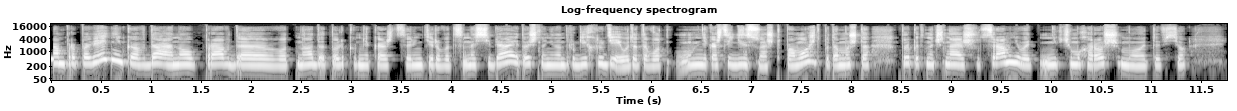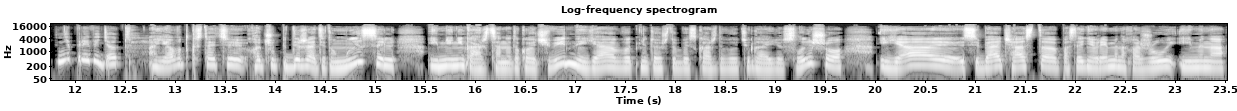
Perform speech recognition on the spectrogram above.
каких-то проповедников, да, но правда, вот надо только, мне кажется, ориентироваться на себя и точно не на других людей. Вот это вот, мне кажется, единственное, что поможет, потому что только ты начинаешь вот сравнивать, ни к чему хорошему это все не приведет. А я вот, кстати, хочу поддержать эту мысль, и мне не кажется она такой очевидной. Я вот не то чтобы из каждого утюга ее слышу, и я себя часто в последнее время нахожу именно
